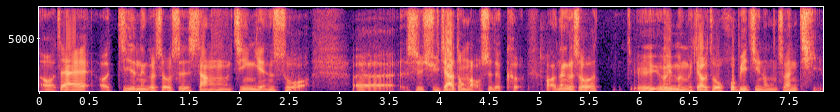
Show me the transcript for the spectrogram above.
我在我记得那个时候是上金研所，呃，是徐家栋老师的课。好，那个时候有有一门课叫做货币金融专题。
